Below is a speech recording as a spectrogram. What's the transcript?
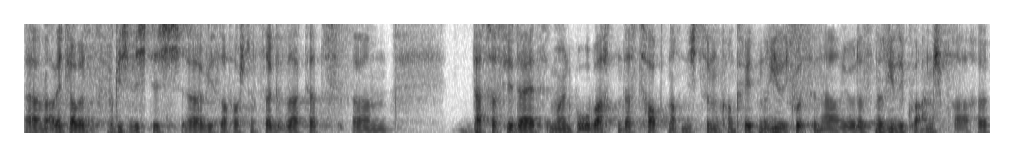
Ähm, aber ich glaube, es ist wirklich wichtig, äh, wie es auch Frau Schnitzer gesagt hat, ähm, das, was wir da jetzt im Moment beobachten, das taugt noch nicht zu einem konkreten Risikoszenario. Das ist eine Risikoansprache.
